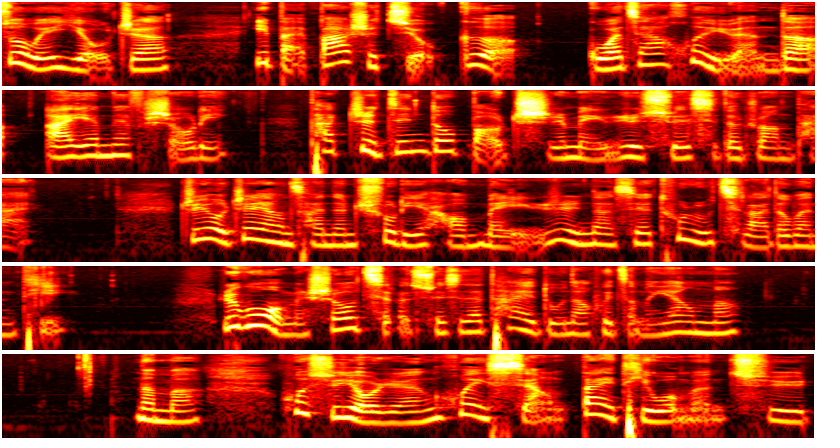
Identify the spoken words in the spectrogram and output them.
作为有着一百八十九个国家会员的 IMF 首领，他至今都保持每日学习的状态。只有这样，才能处理好每日那些突如其来的问题。如果我们收起了学习的态度，那会怎么样呢？那么，或许有人会想代替我们去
